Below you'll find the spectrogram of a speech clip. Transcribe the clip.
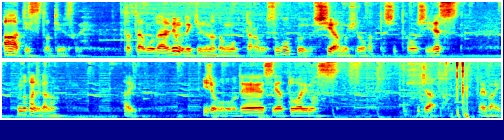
アーティストっていうんですかね。だったらもう誰でもできるなと思ったらもうすごく視野も広がったし楽しいです。こんな感じかな。はい。以上です。やっと終わります。じゃあバイバイ。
